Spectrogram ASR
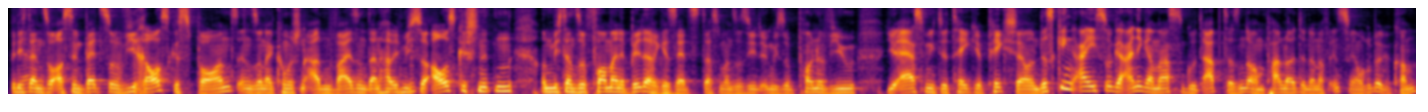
bin ich Ja. dann so aus dem Bett so wie rausgespawnt in so einer komischen Art und Weise und dann habe ich mich so ausgeschnitten und mich dann so vor meine Bilder gesetzt, dass man so sieht, irgendwie so Point of View, you asked me to take your picture und das ging eigentlich sogar einigermaßen gut ab. Da sind auch ein paar Leute dann auf Instagram rübergekommen.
